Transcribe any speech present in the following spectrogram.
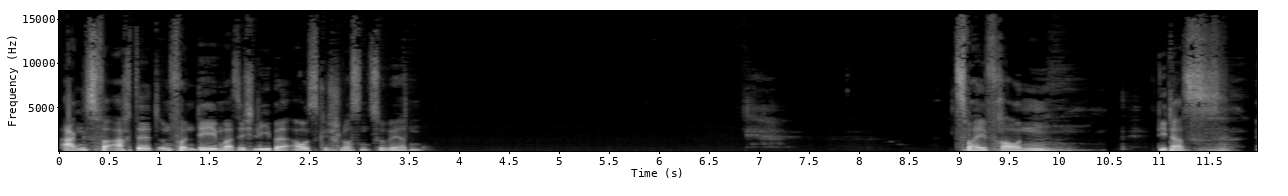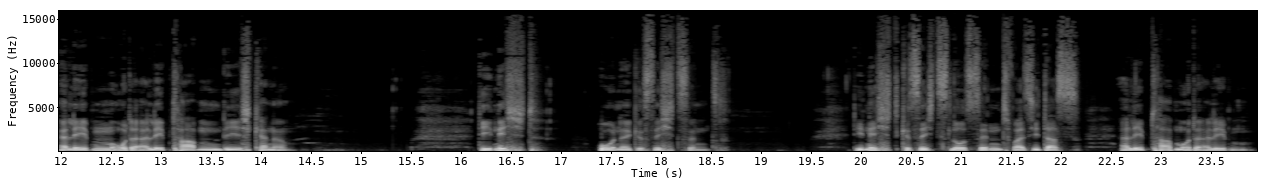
Angst verachtet und von dem, was ich liebe, ausgeschlossen zu werden. Zwei Frauen, die das erleben oder erlebt haben, die ich kenne, die nicht ohne Gesicht sind, die nicht gesichtslos sind, weil sie das erlebt haben oder erleben.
